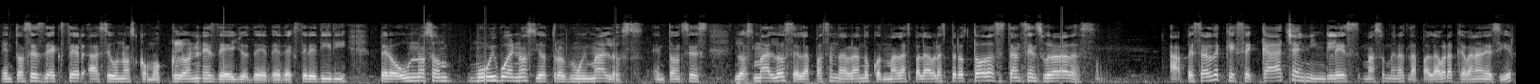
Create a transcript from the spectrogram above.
Entonces Dexter hace unos como clones de ellos, de, de Dexter y Didi, pero unos son muy buenos y otros muy malos. Entonces los malos se la pasan hablando con malas palabras, pero todas están censuradas. A pesar de que se cacha en inglés más o menos la palabra que van a decir,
